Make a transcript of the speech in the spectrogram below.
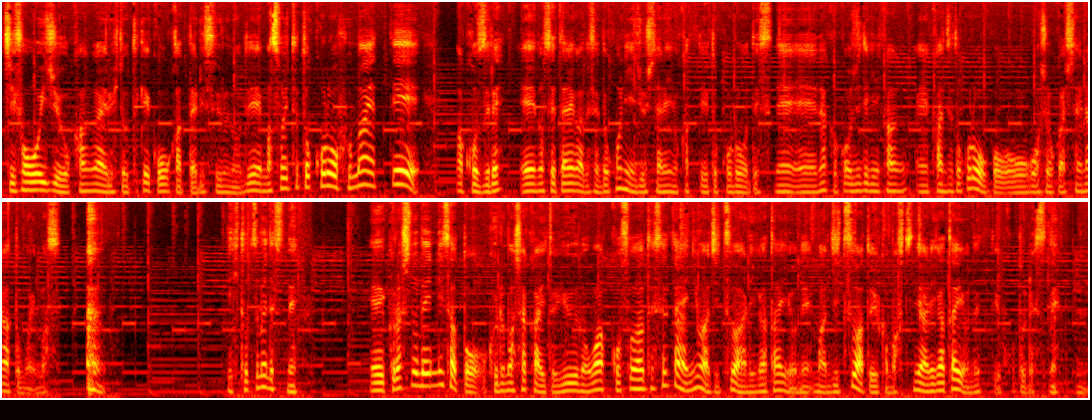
地方移住を考える人って結構多かったりするので、まあそういったところを踏まえて、まあ、子連れの世帯がですね、どこに移住したらいいのかっていうところをですね、えなんか個人的に感じたところをごご紹介したいなと思います。一つ目ですね、えー、暮らしの便利さと車社会というのは子育て世帯には実はありがたいよね。まあ実はというか、まあ普通にありがたいよねっていうことですね。うん。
